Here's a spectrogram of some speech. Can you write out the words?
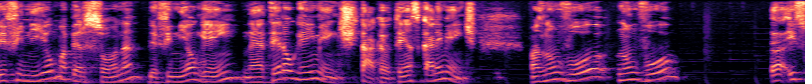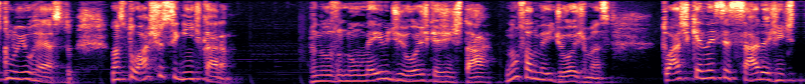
definir uma persona, definir alguém, né, ter alguém em mente. Tá, eu tenho esse cara em mente, mas não vou, não vou uh, excluir o resto. Mas tu acha o seguinte, cara, no, no meio de hoje que a gente tá, não só no meio de hoje, mas tu acha que é necessário a gente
